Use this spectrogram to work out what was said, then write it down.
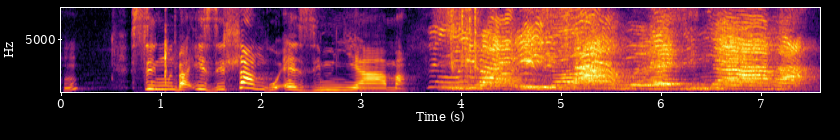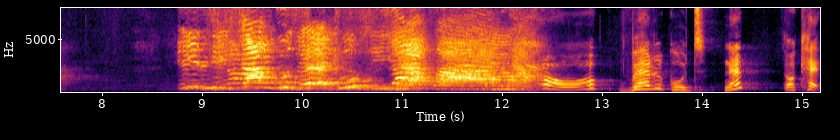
Hmm? Sinxiba izihlangu ezimnyama. Sinxiba izihlangu ezimnyama. Izihlangu zethu ziyafana. Oh, very good. Ne? Okay.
